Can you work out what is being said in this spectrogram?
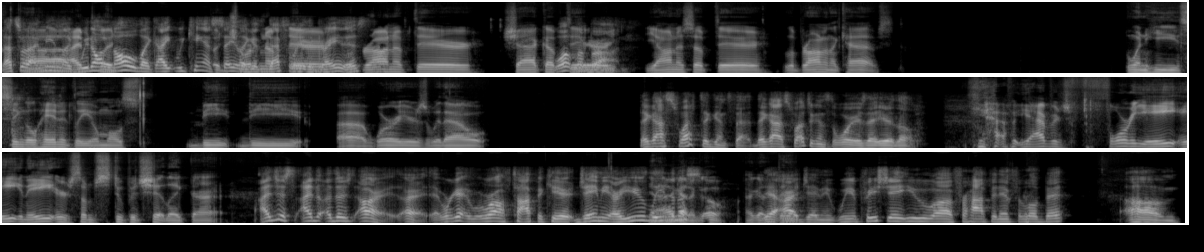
That's what I mean. Uh, Like I'd we don't put- know. Like I, we can't put say like it's Jordan up definitely the greatest. LeBron up there, Shaq up what there, LeBron? Giannis up there, LeBron and the Cavs. When he single-handedly almost beat the uh, Warriors without, They got swept against that. They got swept against the Warriors that year, though. yeah, but he averaged forty-eight, eight and eight, or some stupid shit like that. I just, I there's all right, all right. We're getting, we're off topic here. Jamie, are you Yeah, leaving I gotta us? go. I gotta. Yeah, dip. all right, Jamie. We appreciate you uh, for hopping in for a little bit. Um,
